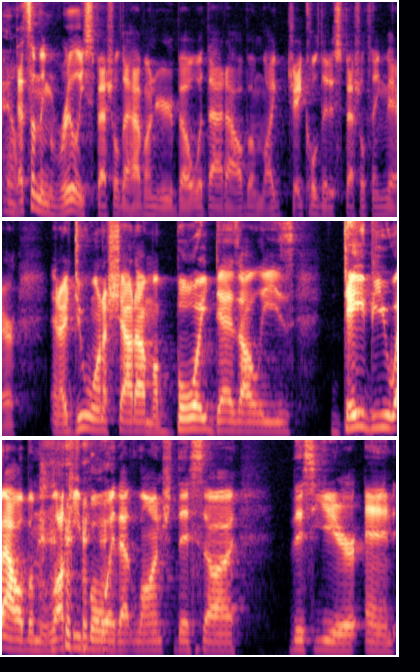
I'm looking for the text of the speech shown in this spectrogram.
Damn. that's something really special to have under your belt with that album. Like J. Cole did a special thing there. And I do want to shout out my boy Des Ali's debut album, Lucky Boy, that launched this uh this year. And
